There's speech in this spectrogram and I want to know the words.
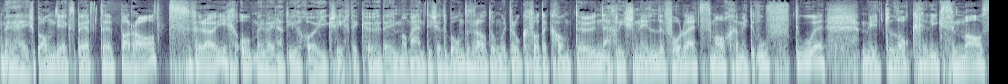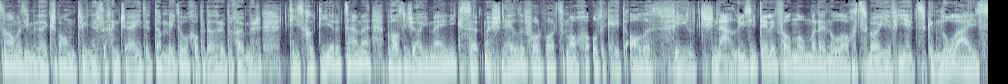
Wir haben spannende Experten parat für euch und wir wollen natürlich auch eure Geschichten hören. Im Moment ist ja der Bundesrat unter Druck von den Kantonen, ein bisschen schneller vorwärts zu machen mit Auftun, mit Lockerungsmaßnahmen. Sind wir dann gespannt, wie er sich entscheidet am Mittwoch, aber darüber können wir diskutieren zusammen. Was ist eure Meinung? Sollte man schneller vorwärts machen oder geht alles viel zu schnell? Unsere Telefonnummer 0842 01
